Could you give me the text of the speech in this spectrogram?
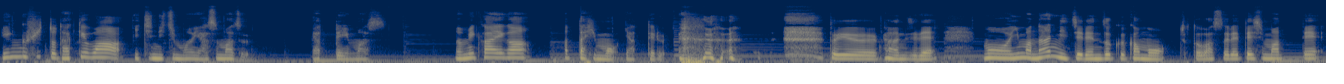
リングフィットだけは一日も休まずやっています。飲み会があった日もやってる。という感じで、もう今何日連続かもちょっと忘れてしまって、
